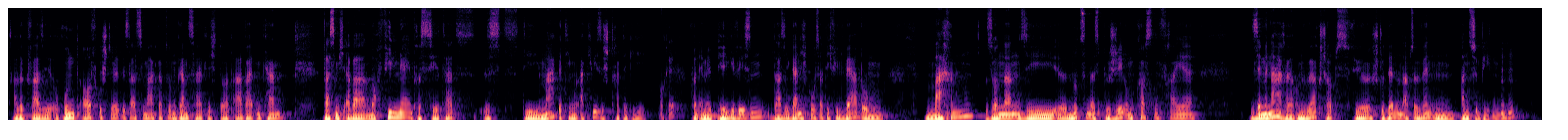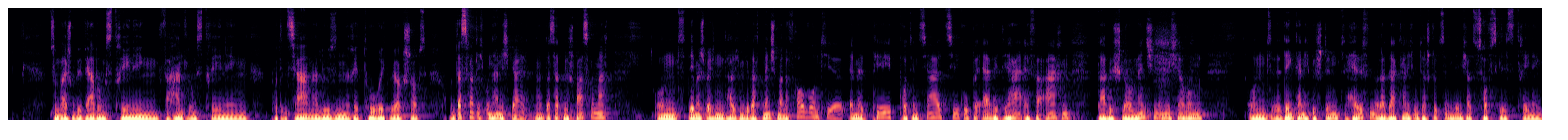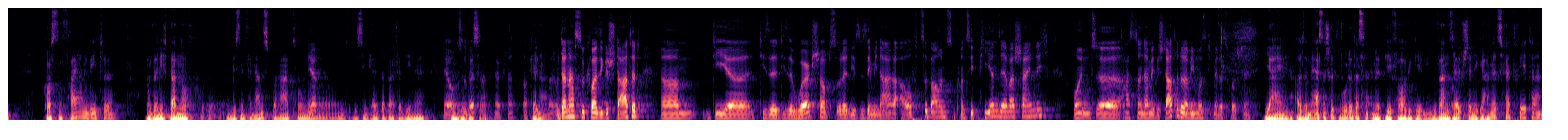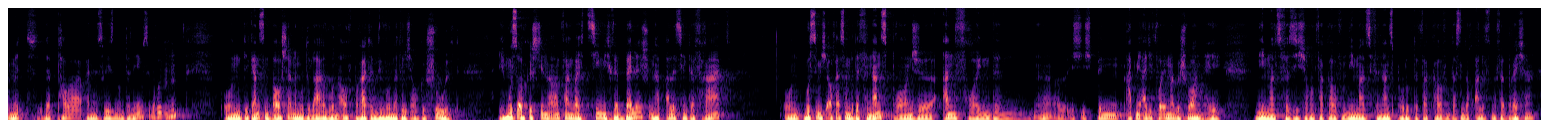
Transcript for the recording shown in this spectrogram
also quasi rund aufgestellt ist als Maklertum, ganzheitlich dort arbeiten kann. Was mich aber noch viel mehr interessiert hat, ist die Marketing- und Akquisestrategie Okay. von MLP gewesen, da sie gar nicht großartig viel Werbung machen, sondern sie äh, nutzen das Budget, um kostenfreie Seminare und Workshops für Studenten und Absolventen anzubieten. Zum Beispiel Bewerbungstraining, Verhandlungstraining, Potenzialanalysen, Rhetorik-Workshops. Und das fand ich unheimlich geil. ne? Das hat mir Spaß gemacht. Und dementsprechend habe ich mir gedacht, Mensch, meine Frau wohnt hier, MLP, Potenzial, Zielgruppe, RWTH, FA Aachen. Da habe ich schlaue Menschen um mich herum. Und äh, denen kann ich bestimmt helfen oder da kann ich unterstützen, indem ich als Soft Skills Training kostenfrei anbiete. Und wenn ich dann noch äh, ein bisschen Finanzberatung Ja. und ein bisschen Geld dabei verdiene, Ja, umso besser. Ja, klar, auf jeden Genau. Fall. Und dann hast du quasi gestartet, ähm, dir diese, diese Workshops oder diese Seminare aufzubauen, zu konzipieren sehr wahrscheinlich. Und äh, hast du dann damit gestartet oder wie muss ich mir das vorstellen? Jein, also im ersten Schritt wurde das von MLP vorgegeben. Wir waren selbstständige Handelsvertreter mit der Power eines riesen Unternehmens im Rücken. Und die ganzen Bausteine und Modulare wurden aufbereitet und wir wurden natürlich auch geschult. Ich muss auch gestehen, am Anfang war ich ziemlich rebellisch und habe alles hinterfragt und musste mich auch erstmal mit der Finanzbranche anfreunden. ne? Also ich, ich bin, habe mir eigentlich vorher immer geschworen, hey, niemals Versicherung verkaufen, niemals Finanzprodukte verkaufen, das sind doch alles nur Verbrecher.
